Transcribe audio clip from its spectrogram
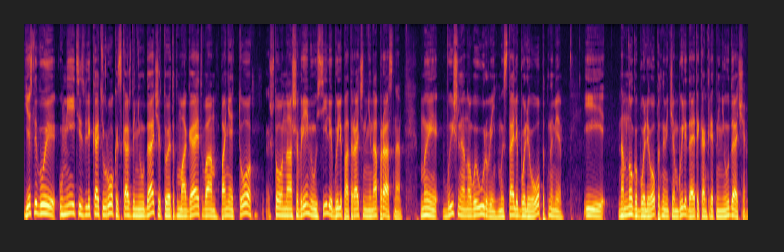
Если вы умеете извлекать урок из каждой неудачи, то это помогает вам понять то, что наше время и усилия были потрачены не напрасно. Мы вышли на новый уровень, мы стали более опытными и намного более опытными, чем были до этой конкретной неудачи.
